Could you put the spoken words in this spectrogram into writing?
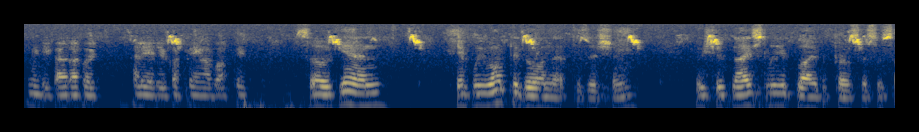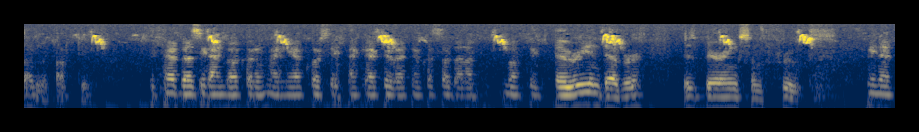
mindig arra, hogy elérjük a Prima Bhaktit. So again, if we want to go in that position, we should nicely apply the process of sadhana bhakti. Hogyha ebbe az irányba akarunk menni, akkor szépen kell követnünk Sadhana Bhaktit. Every endeavor is bearing some fruit. Minden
